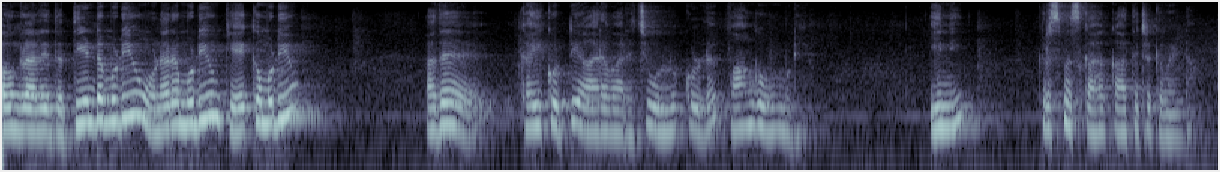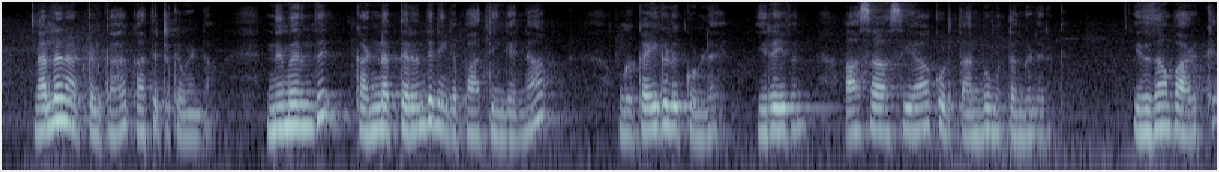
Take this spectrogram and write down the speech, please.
அவங்களால இதை தீண்ட முடியும் உணர முடியும் கேட்க முடியும். அதை கை கொட்டி ஆரவாரித்து உள்ளுக்குள்ளே வாங்கவும் முடியும். இனி கிறிஸ்மஸ்க்காக காத்துட்ருக்க வேண்டாம். நல்ல நாட்களுக்காக காத்துட்ருக்க வேண்டாம். நிமிர்ந்து கண்ணை திறந்து நீங்கள் பார்த்தீங்கன்னா உங்கள் கைகளுக்குள்ளே இறைவன் ஆசை ஆசையாக கொடுத்த அன்பு முத்தங்கள் இருக்குது இதுதான் வாழ்க்கை.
